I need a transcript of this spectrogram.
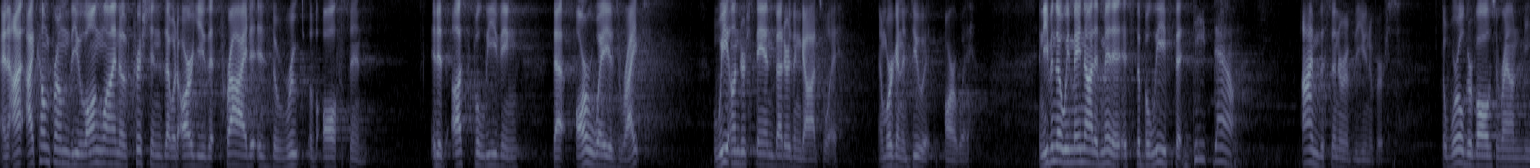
And I, I, come from the long line of Christians that would argue that pride is the root of all sin. It is us believing that our way is right, we understand better than God's way, and we're going to do it our way. And even though we may not admit it, it's the belief that deep down, I'm the center of the universe. The world revolves around me.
